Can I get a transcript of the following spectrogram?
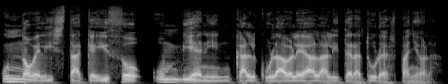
un novelista que hizo un bien incalculable a la literatura española.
